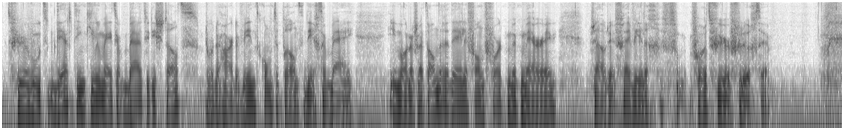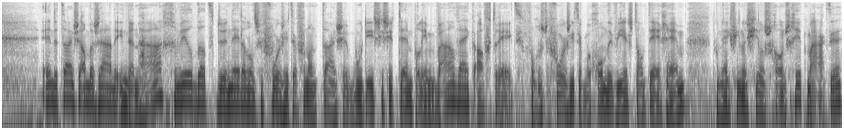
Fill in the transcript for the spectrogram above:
Het vuur woedt 13 kilometer buiten die stad. Door de harde wind komt de brand dichterbij. Inwoners uit andere delen van Fort McMurray zouden vrijwillig voor het vuur vluchten. En de Thaise ambassade in Den Haag wil dat de Nederlandse voorzitter van een Thaise boeddhistische tempel in Waalwijk aftreedt. Volgens de voorzitter begon de weerstand tegen hem toen hij financieel schoon schip maakte.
